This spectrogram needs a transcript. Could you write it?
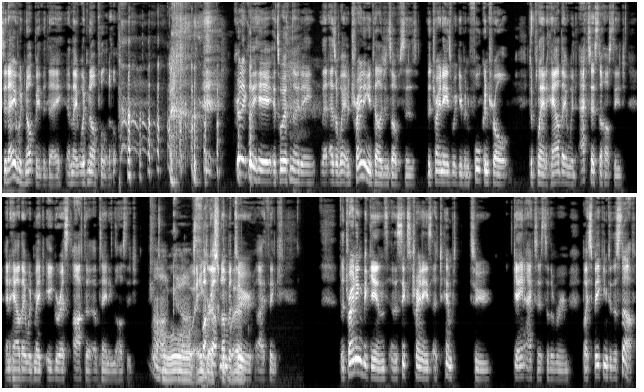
Today would not be the day, and they would not pull it off. Critically, here, it's worth noting that as a way of training intelligence officers, the trainees were given full control to plan how they would access the hostage and how they would make egress after obtaining the hostage. Oh, Ooh, God. Fuck Egress, up number word. two, I think. The training begins, and the six trainees attempt to gain access to the room by speaking to the staff,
